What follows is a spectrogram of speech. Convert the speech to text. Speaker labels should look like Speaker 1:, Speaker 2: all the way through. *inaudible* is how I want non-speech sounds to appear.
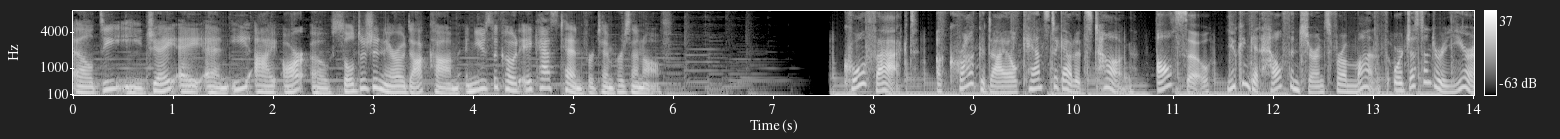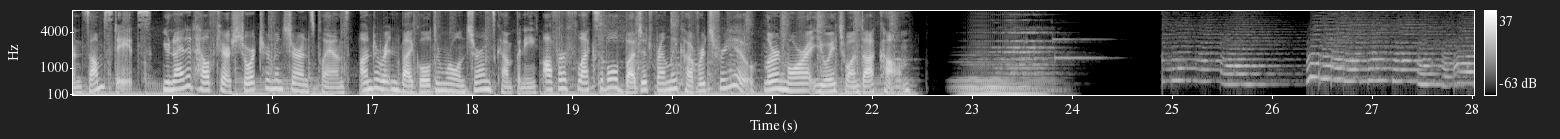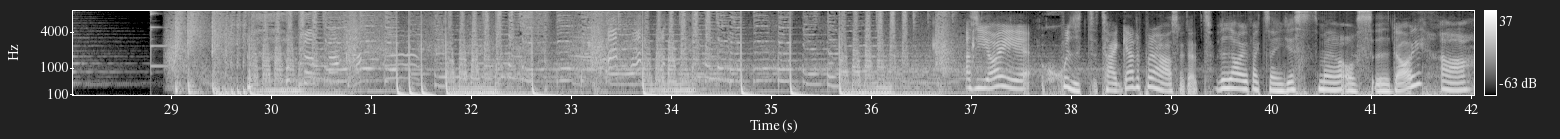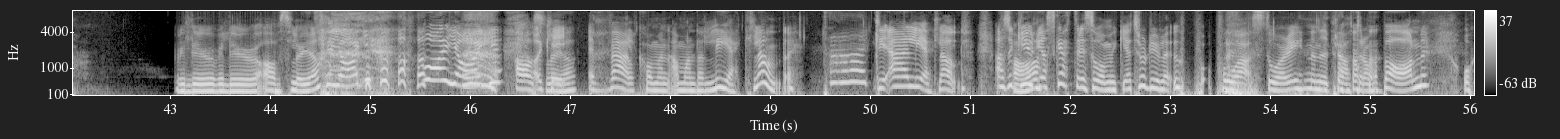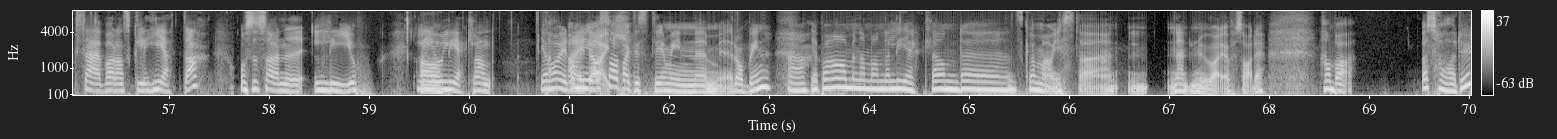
Speaker 1: L D E J A N E I R O, soldejaneiro.com, and use the code ACAST10 for 10% off.
Speaker 2: Cool fact a crocodile can't stick out its tongue. Also, you can get health insurance for a month or just under a year in some states. United Healthcare short term insurance plans, underwritten by Golden Rule Insurance Company, offer flexible, budget friendly coverage for you. Learn more at uh1.com.
Speaker 3: Alltså jag är skittaggad på det här avsnittet.
Speaker 4: Vi har ju faktiskt en gäst med oss idag.
Speaker 3: Ja.
Speaker 4: Vill du, vill du avslöja?
Speaker 3: Ska jag? Får jag?
Speaker 4: Avslöja.
Speaker 3: Okej, välkommen Amanda Lekland. Tack. Det är Lekland. Alltså
Speaker 4: Ja.
Speaker 3: gud jag skrattade så mycket. Jag tror du la upp på story när ni pratade om *laughs* barn och så här vad de skulle heta. Och så sa ni Leo. Leo
Speaker 4: Ja.
Speaker 3: Lekland. Jag har ju det
Speaker 4: Ja, men
Speaker 3: idag.
Speaker 4: jag sa faktiskt till min eh, Robin,
Speaker 3: Ja.
Speaker 4: jag bara, ja, men Amanda Lekland eh, ska vara med och gästa, när det nu var jag sa det. Han bara, vad sa du? *laughs*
